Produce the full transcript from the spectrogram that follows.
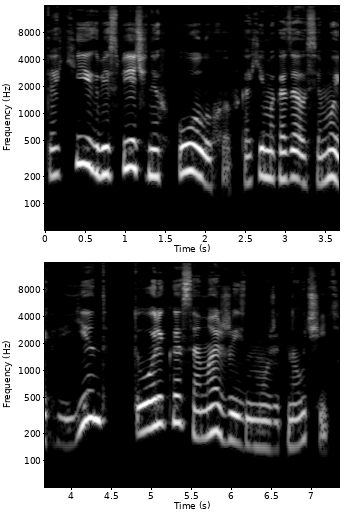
Таких беспечных олухов, каким оказался мой клиент, только сама жизнь может научить.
